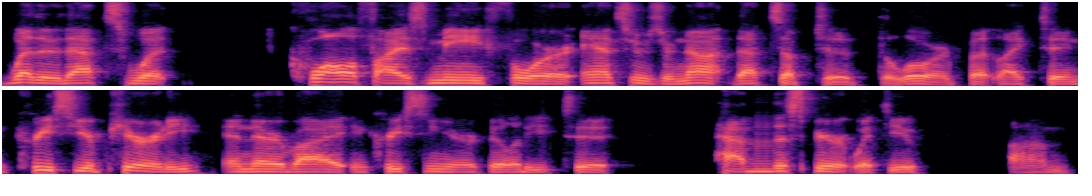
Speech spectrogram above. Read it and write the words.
Whether that's what qualifies me for answers or not, that's up to the Lord. But like to increase your purity and thereby increasing your ability to have the Spirit with you, um,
